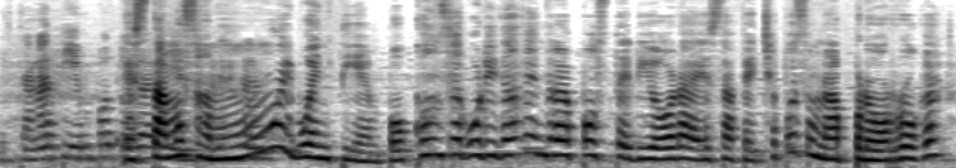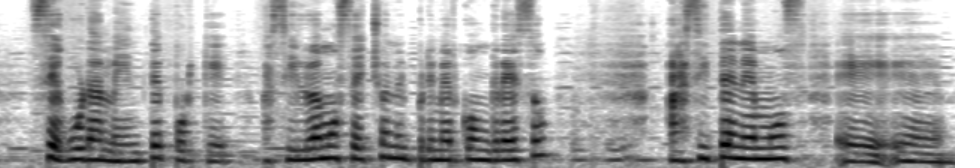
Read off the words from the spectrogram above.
Están a tiempo Estamos a muy buen tiempo. Con seguridad vendrá posterior a esa fecha pues una prórroga seguramente porque así lo hemos hecho en el primer congreso. Así tenemos eh, eh,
